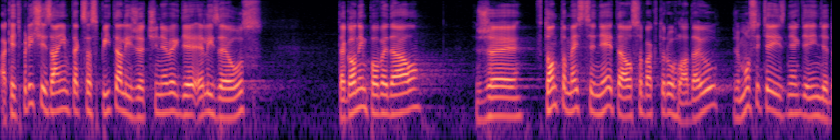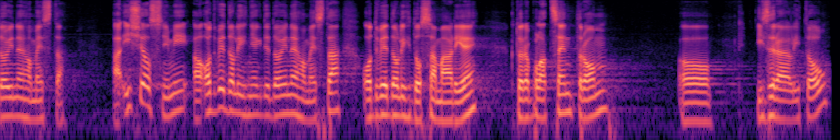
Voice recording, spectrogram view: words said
A keď prišli za ním, tak sa spýtali, že či nevie, kde je Elizeus, tak on im povedal, že v tomto meste nie je tá osoba, ktorú hľadajú, že musíte ísť niekde inde do iného mesta. A išiel s nimi a odviedol ich niekde do iného mesta, odviedol ich do Samárie, ktorá bola centrom o, Izraelitov.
